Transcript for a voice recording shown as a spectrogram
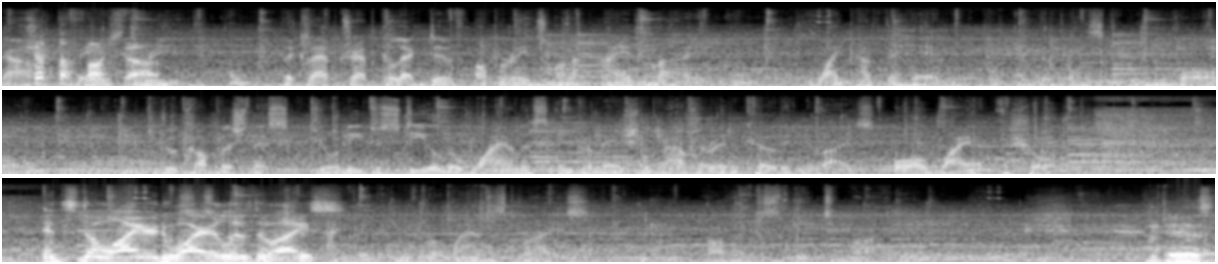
Now, Shut the phase fuck up. The Claptrap Collective operates on a hive mind. Wipe out the head, and the rest is ball. To accomplish this, you'll need to steal the Wireless Information Router Encoding Device, or WIRE for short. It's the wired wireless device. Acronym for a wireless device. I'll have to speak to Mark. It is-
